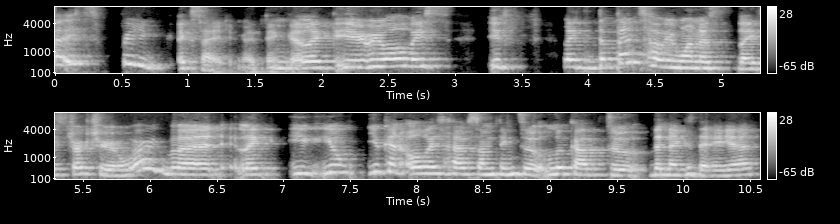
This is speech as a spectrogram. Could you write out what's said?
it's pretty exciting i think. Like you, you always if like depends how you want to like structure your work but like you, you you can always have something to look up to the next day yeah?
